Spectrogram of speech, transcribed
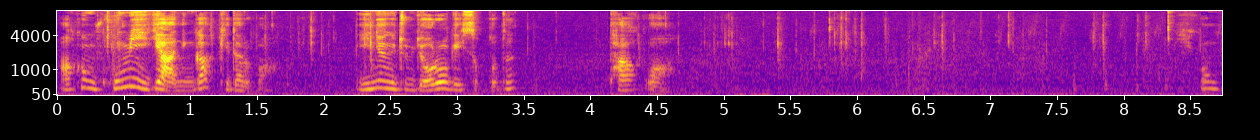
아, 그럼 곰이 이게 아닌가? 기다려봐. 인형이 좀 여러 개 있었거든? 다 와. 이건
